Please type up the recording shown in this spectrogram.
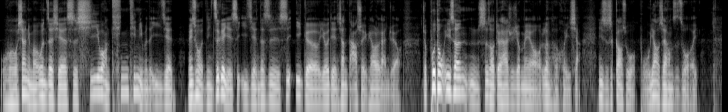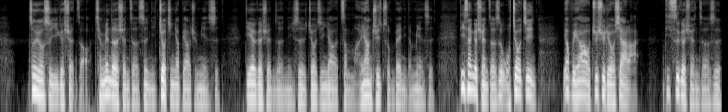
我向你们问这些是希望听听你们的意见。没错，你这个也是意见，但是是一个有点像打水漂的感觉哦，就扑通一声，嗯，石头掉下去就没有任何回响。你只是告诉我不要这样子做而已。这又是一个选择。前面的选择是你究竟要不要去面试。第二个选择，你是究竟要怎么样去准备你的面试？第三个选择是我究竟要不要继续留下来？第四个选择是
